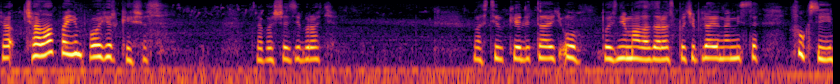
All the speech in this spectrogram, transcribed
Ча- Чалапаємо по огірки зараз. Треба ще зібрати. Ластівки літають. О, познімала, зараз почіпляю на місце фуксії.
